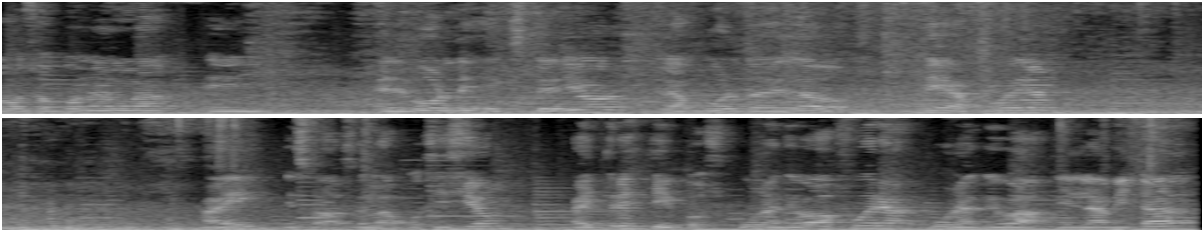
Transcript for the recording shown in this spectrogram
vamos a ponerla en el borde exterior, la puerta del lado de afuera. Ahí, esa va a ser la posición. Hay tres tipos, una que va afuera, una que va en la mitad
